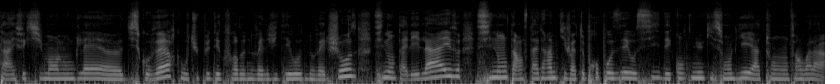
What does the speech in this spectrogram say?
tu as effectivement l'onglet euh, Discover où tu peux découvrir de nouvelles vidéos, de nouvelles choses. Sinon, tu as les lives. Sinon, tu as Instagram qui va te proposer aussi des contenus qui sont liés à, ton, enfin, voilà,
